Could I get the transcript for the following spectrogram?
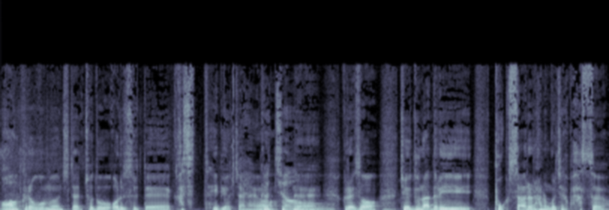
어, 그러고 보면 진짜 저도 어렸을 때 카세트 테이프였잖아요. 그렇죠. 네. 그래서 저희 누나들이 복사를 하는 걸 제가 봤어요.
